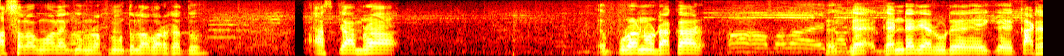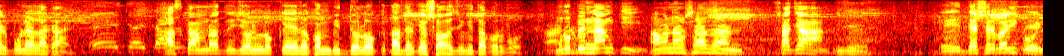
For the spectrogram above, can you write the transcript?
আসসালামু আলাইকুম রহমতুল্লাহ বারকাত। আজকে আমরা পুরানো ঢাকার গ্যান্ডারিয়া রোডে এই কাঠের পুল এলাকায়। আজকে আমরা দুইজন লোককে এরকম বৃদ্ধ লোক তাদেরকে সহযোগিতা করব। মুরব্বীর নাম কি? আমার নাম শাহজাহান। শাহজাহান। এই দেশের বাড়ি কই?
